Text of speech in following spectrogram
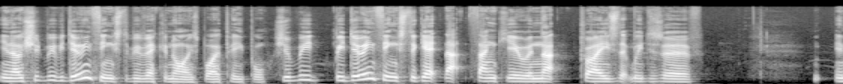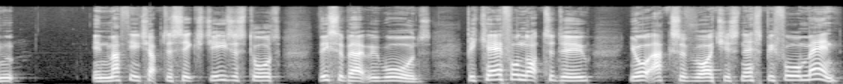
you know, should we be doing things to be recognised by people? Should we be doing things to get that thank you and that praise that we deserve? In, in Matthew chapter 6, Jesus taught this about rewards Be careful not to do your acts of righteousness before men,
